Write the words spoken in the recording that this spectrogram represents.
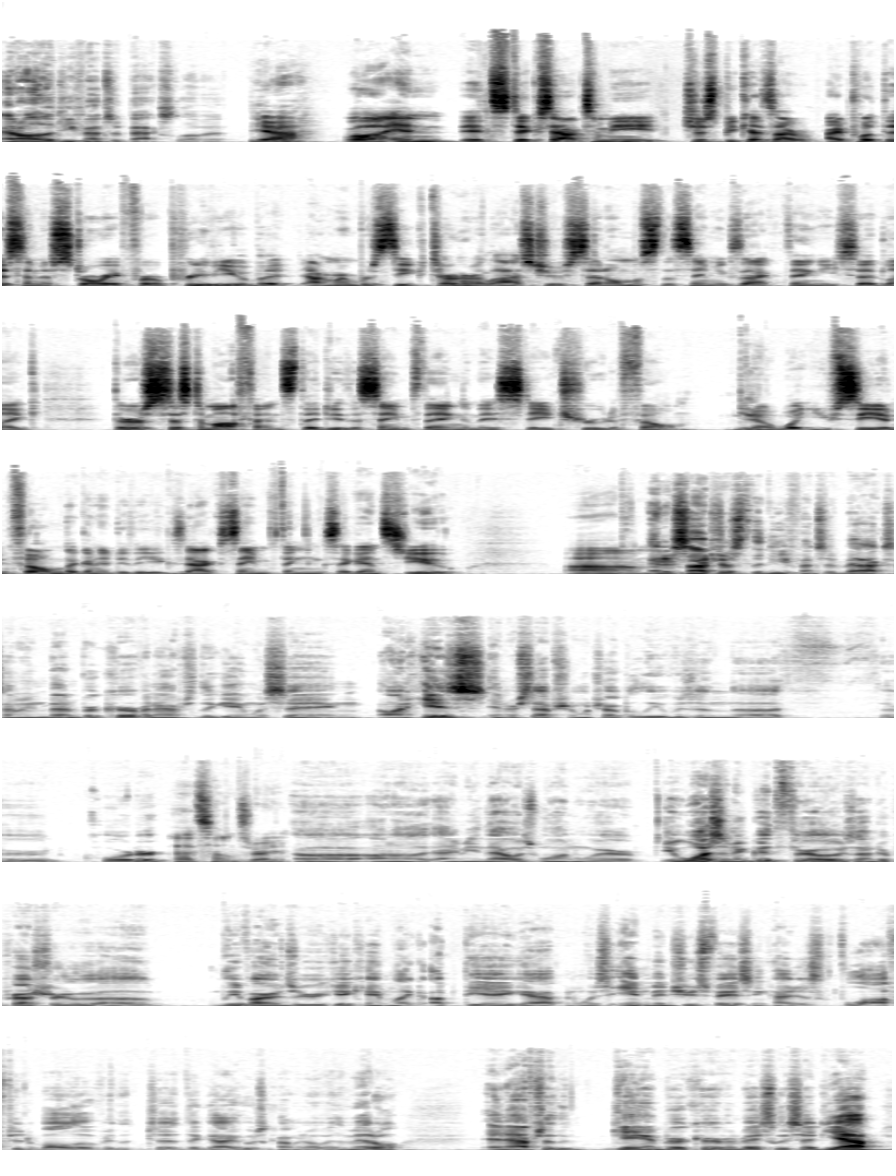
and all the defensive backs love it. Yeah, well, and it sticks out to me just because I, I put this in a story for a preview, but I remember Zeke Turner last year said almost the same exact thing. He said, like, they're a system offense. They do the same thing and they stay true to film. You know, what you see in film, they're going to do the exact same things against you. Um, And it's not just the defensive backs. I mean, Ben Burr-Kirven after the game was saying on his interception, which I believe was in the third quarter. that sounds right. Uh, on a, I mean, that was one where it wasn't a good throw. It was under pressure. Uh, Levi Onwuzurike came like up the A gap and was in Minshew's face and kind of just lofted a ball over the, to the guy who was coming over the middle. And after the game, Burr-Kirven basically said, "Yeah,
